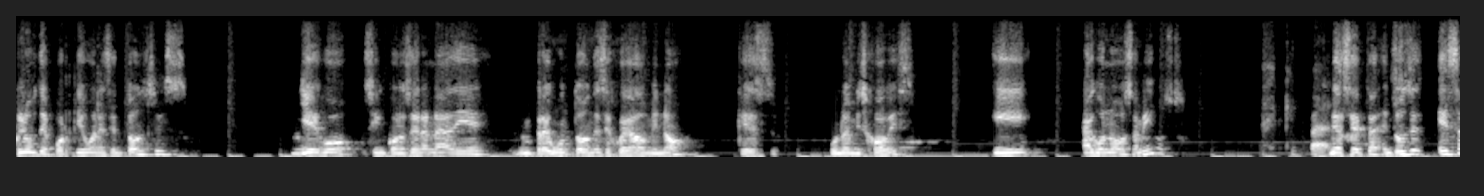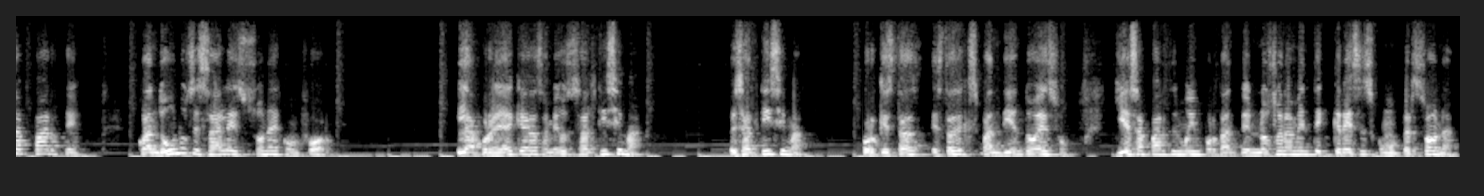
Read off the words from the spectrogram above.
club deportivo en ese entonces. Llego sin conocer a nadie, me pregunto dónde se juega dominó, que es uno de mis hobbies, y hago nuevos amigos. Me acepta. Entonces, esa parte, cuando uno se sale de su zona de confort, la probabilidad de que hagas amigos es altísima. Es altísima. Porque estás, estás expandiendo eso. Y esa parte es muy importante. No solamente creces como persona,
